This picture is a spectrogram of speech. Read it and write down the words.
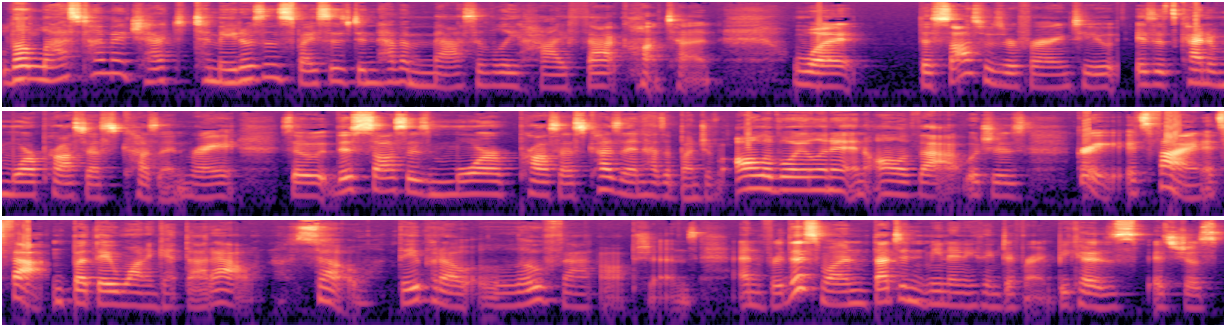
The last time I checked, tomatoes and spices didn't have a massively high fat content. What the sauce was referring to is its kind of more processed cousin, right? So this sauce's more processed cousin has a bunch of olive oil in it and all of that, which is great. It's fine, it's fat, but they want to get that out. So they put out low fat options. And for this one, that didn't mean anything different because it's just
